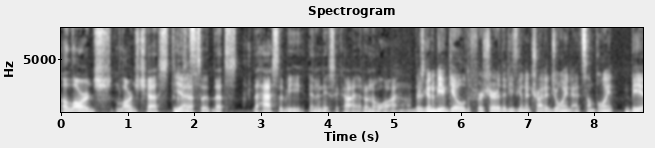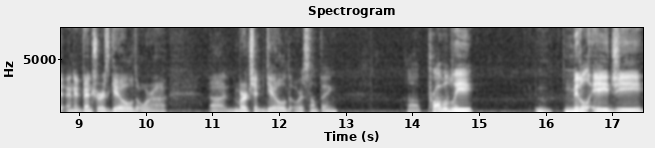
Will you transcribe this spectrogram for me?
a large large chest. 'cause Yes. That's a that's that has to be in an isekai. I don't know why. Uh, there's going to be a guild for sure that he's going to try to join at some point, be it an adventurers guild or a, a merchant guild or something. Uh, probably middle agey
